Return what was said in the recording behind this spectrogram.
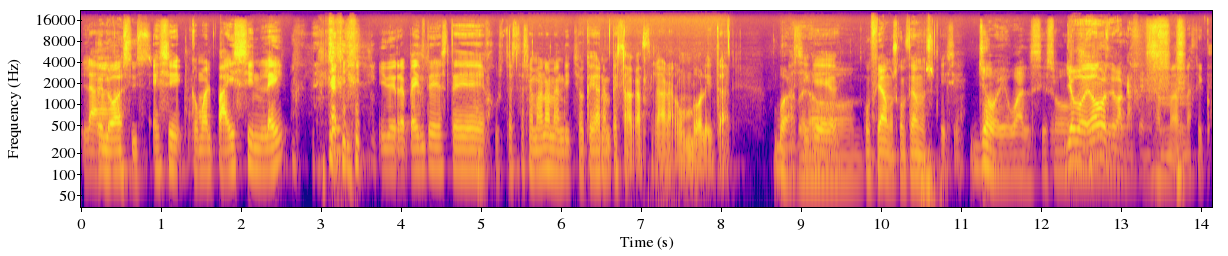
la- El oasis. eh, sí, como el país sin ley. y de repente, este, justo esta semana me han dicho que han empezado a cancelar algún bolo y tal. Bueno, Así pero Confiamos, confiamos. Sí, sí. yo voy igual, si eso... Yo voy, vamos de vacaciones a México.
